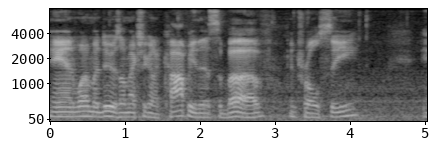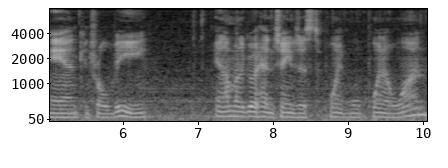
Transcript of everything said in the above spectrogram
And what I'm going to do is I'm actually going to copy this above, Control C and Control V, and I'm going to go ahead and change this to 0.01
